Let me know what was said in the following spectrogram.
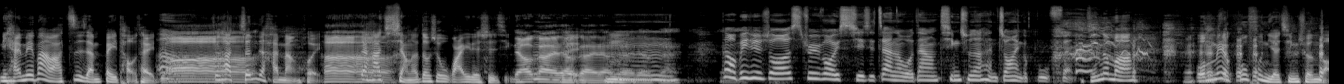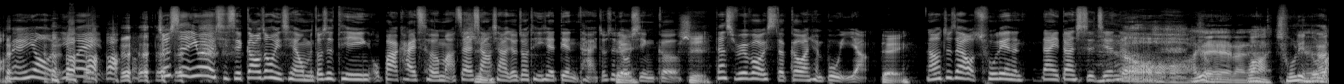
你还没办法自然被淘汰掉，就他真的还蛮会，但他想的都是歪的事情。了解，了解，了解，了解。但我必须说，Street Voice 其实占了我这样青春的很重要一个部分。真的吗？我们没有辜负你的青春吧？没有，因为就是因为其实高中以前我们都是听我爸开车嘛，在上下就就听一些电台，就是流行歌。是，但 Street Voice 的歌完全不一样。对。然后就在我初恋的那一段时间呢。哦，哎呦，哇，初恋都来了。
